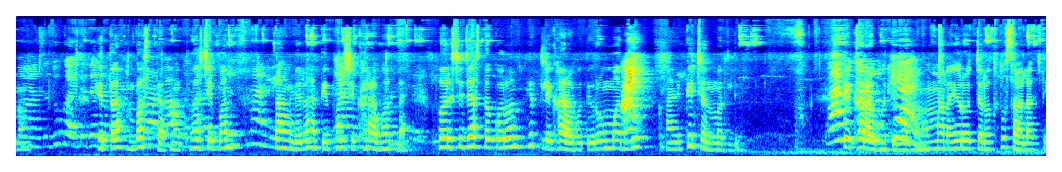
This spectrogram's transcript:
मग इथं बसतात. मग फरशी पण चांगली राहते फरशी खराब होत नाही. फरशी जास्त करून इथली खराब होती रूममधली आणि किचनमधली ते खराब होते बघा. मग मला हे रोजच्या रोज पुसावं लागते.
